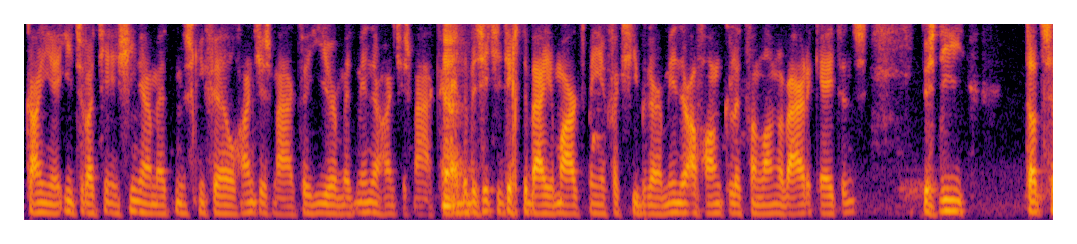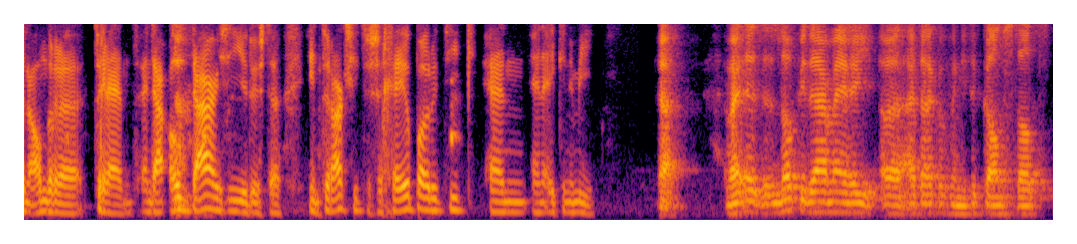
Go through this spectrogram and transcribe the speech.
kan je iets wat je in China met misschien veel handjes maakte, hier met minder handjes maken. En dan zit je dichter bij je markt, ben je flexibeler, minder afhankelijk van lange waardeketens. Dus die, dat is een andere trend. En daar, ook daar zie je dus de interactie tussen geopolitiek en, en economie. Ja, maar eh, loop je daarmee uh, uiteindelijk ook weer niet de kans dat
